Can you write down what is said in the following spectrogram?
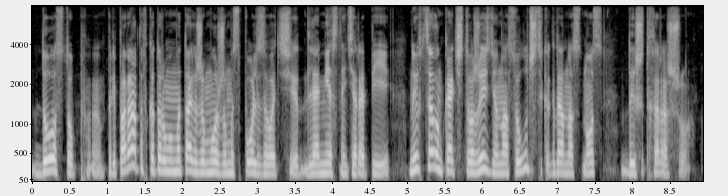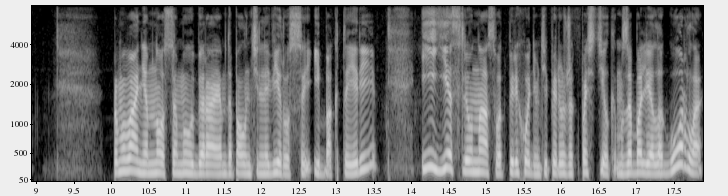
доступ э, препаратов, которые мы также можем использовать для местной терапии. Ну и в целом качество жизни у нас улучшится, когда у нас нос дышит хорошо. Промыванием носа мы убираем дополнительные вирусы и бактерии. И если у нас, вот переходим теперь уже к постилкам, заболело горло,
